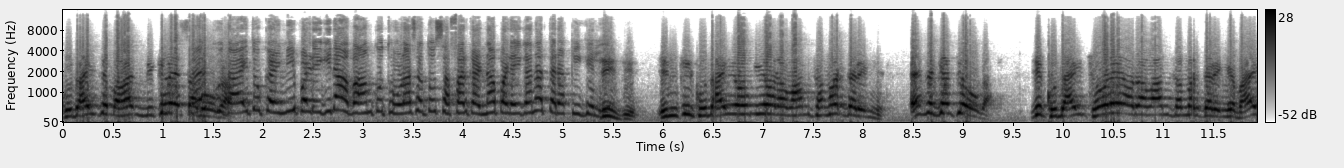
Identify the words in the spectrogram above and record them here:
खुदाई से बाहर निकले तब होगा। खुदाई तो करनी पड़ेगी ना। आवाम को थोड़ा सा तो सफ़र करना पड़ेगा ना तरक्की के लिए। जी जी। इनकी खुदाई होगी और आवाम सफ़र करेंगे। ऐसे कैसे होगा? ये खुदाई छोड़े और आवाम सफ़र करेंगे भाई।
